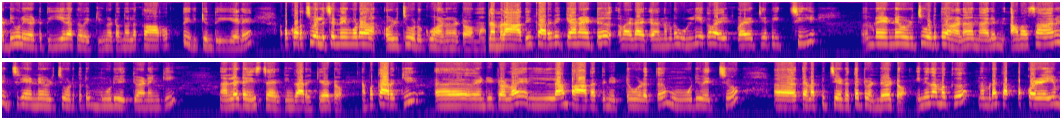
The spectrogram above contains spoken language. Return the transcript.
അടിപൊളിയായിട്ട് തീയലൊക്കെ വെക്കും കേട്ടോ. നല്ല കറുത്തിരിക്കും തീയൽ അപ്പോൾ കുറച്ച് വെളിച്ചെണ്ണയും കൂടെ ഒഴിച്ചു കൊടുക്കുവാണ് കേട്ടോ അമ്മ. നമ്മൾ ആദ്യം കറി വെക്കാനായിട്ട് വഴ നമ്മുടെ ഉള്ളിയൊക്കെ വഴ വഴറ്റിയപ്പോൾ ഇച്ചിരി നമ്മുടെ എണ്ണ ഒഴിച്ചു കൊടുത്തതാണ്. എന്നാലും അവസാനം ഇച്ചിരി എണ്ണ ഒഴിച്ചു കൊടുത്തിട്ട് മൂടി വെക്കുവാണെങ്കിൽ നല്ല ടേസ്റ്റ് ആയിരിക്കും കറിക്ക് കേട്ടോ. അപ്പോൾ കറിക്ക് വേണ്ടിയിട്ടുള്ള എല്ലാം പാകത്തിന് ഇട്ട് കൊടുത്ത് മൂടി വെച്ചു തിളപ്പിച്ചെടുത്തിട്ടുണ്ട് കേട്ടോ. ഇനി നമുക്ക് നമ്മുടെ കപ്പക്കുഴയും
